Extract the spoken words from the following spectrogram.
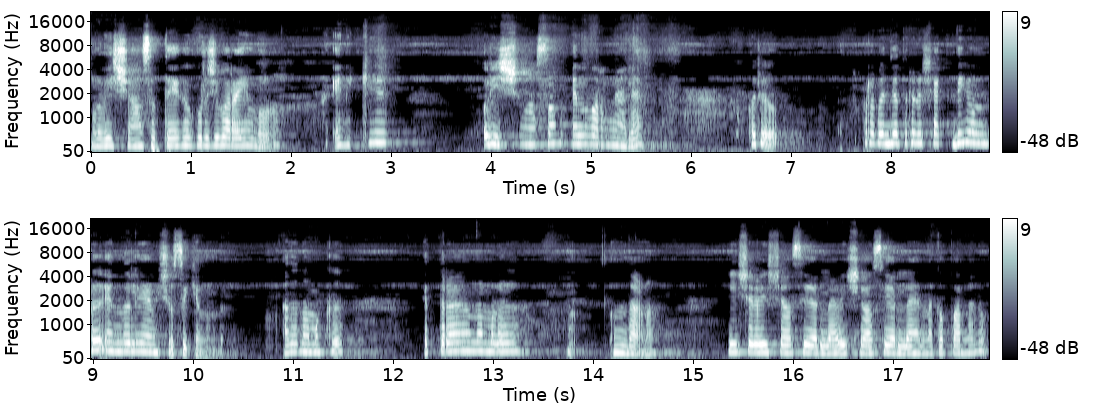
നമ്മൾ വിശ്വാസത്തെയൊക്കെ കുറിച്ച് പറയുമ്പോൾ എനിക്ക് വിശ്വാസം എന്ന് പറഞ്ഞാൽ ഒരു പ്രപഞ്ചത്തിലൊരു ശക്തിയുണ്ട് എന്നതിൽ ഞാൻ വിശ്വസിക്കുന്നുണ്ട്. അത് നമുക്ക് എത്ര നമ്മൾ എന്താണ് ഈശ്വര വിശ്വാസിയല്ല വിശ്വാസിയല്ല എന്നൊക്കെ പറഞ്ഞാലും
